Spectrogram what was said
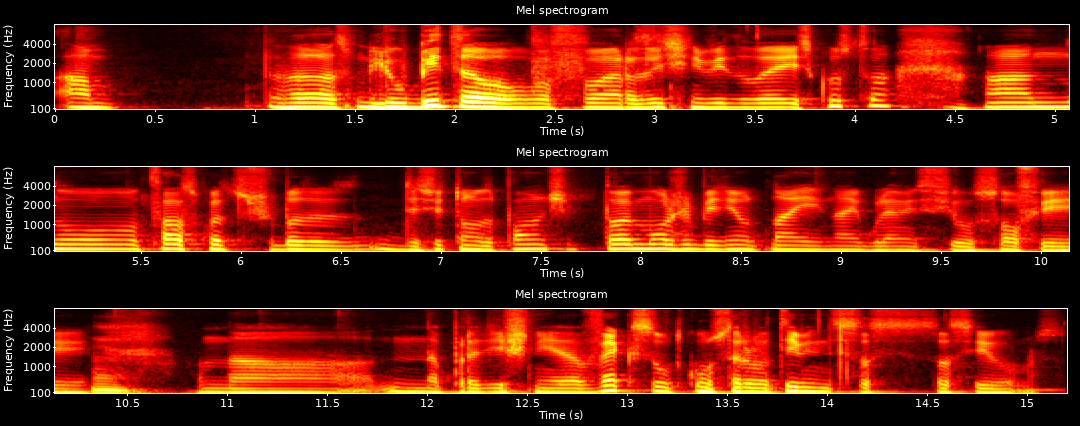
а, любител в различни видове изкуства, а, но това, с което ще бъде действително запомнен, че той може би един от най- най-големите философии на, на предишния век, от консервативните със, със сигурност.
